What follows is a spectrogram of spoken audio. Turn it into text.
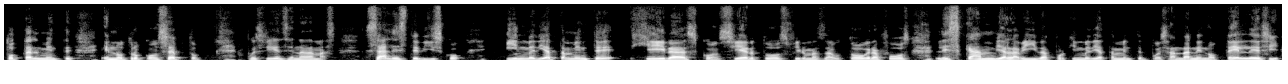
totalmente, en otro concepto. Pues fíjense nada más, sale este disco inmediatamente giras, conciertos, firmas de autógrafos, les cambia la vida porque inmediatamente pues andan en hoteles y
